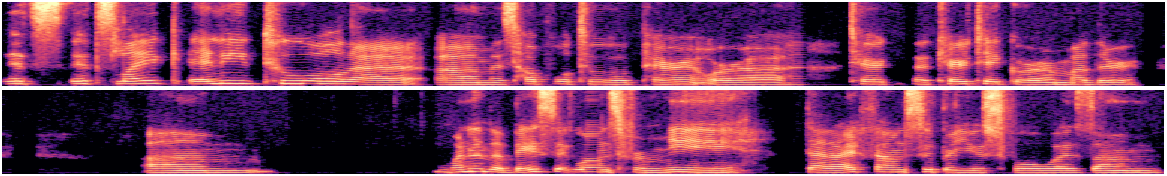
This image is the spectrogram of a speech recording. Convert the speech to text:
it's it's like any tool that um, is helpful to a parent or a ter- a caretaker or a mother, um, one of the basic ones for me that I found super useful was um,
